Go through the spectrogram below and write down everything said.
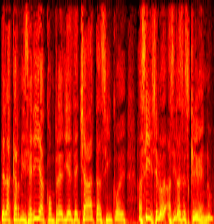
de la carnicería, compré 10 de chata, 5 de... Así, así las escriben, ¿no?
